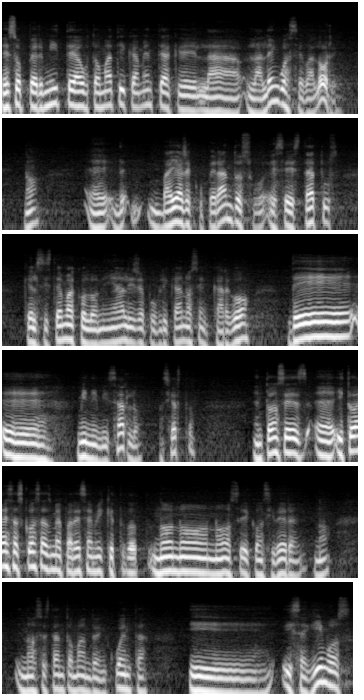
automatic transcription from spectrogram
Eso permite automáticamente a que la, lengua se valore, ¿no? Eh, vaya recuperando ese estatus que el sistema colonial y republicano se encargó de eh, minimizarlo, ¿no es cierto? Entonces, eh, y todas esas cosas me parece a mí que no, no, no se consideran, ¿no? no se están tomando en cuenta y, y, seguimos,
